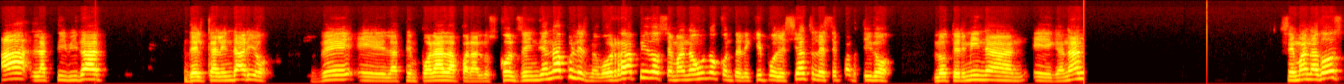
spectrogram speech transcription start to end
a la actividad del calendario de eh, la temporada para los Colts de Indianápolis, me voy rápido, semana 1 contra el equipo de Seattle, este partido lo terminan eh, ganando. Semana 2,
